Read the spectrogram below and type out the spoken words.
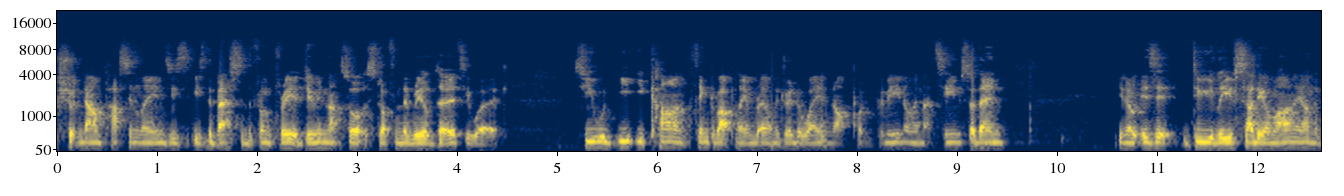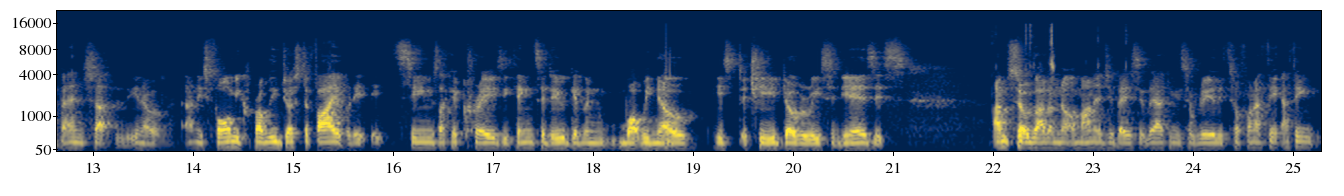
shutting down passing lanes. He's he's the best of the front three at doing that sort of stuff and the real dirty work. So you would you, you can't think about playing Real Madrid away and not putting Firmino in that team. So then, you know, is it do you leave Sadio Mane on the bench? That you know, and his form you could probably justify it, but it, it seems like a crazy thing to do given what we know he's achieved over recent years. It's I'm so glad I'm not a manager. Basically, I think it's a really tough one. I think I think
